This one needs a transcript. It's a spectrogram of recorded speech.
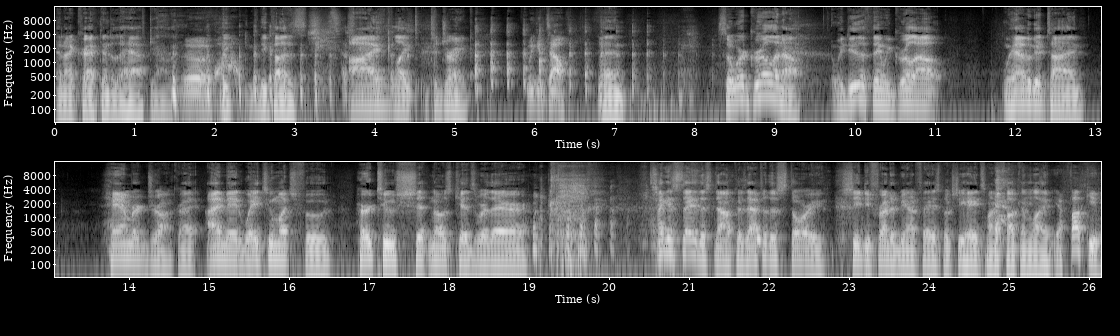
and I cracked into the half gallon Ugh, Be- because I liked to drink, we can tell. and so we're grilling out. We do the thing. We grill out. We have a good time. Hammered drunk, right? I made way too much food. Her two shit nosed kids were there. I can say this now because after this story, she defriended me on Facebook. She hates my fucking life, Yeah, fuck you.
